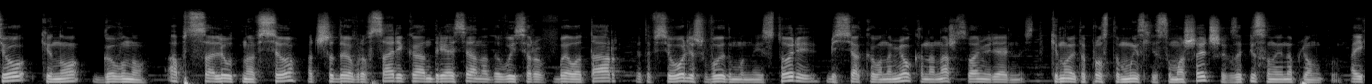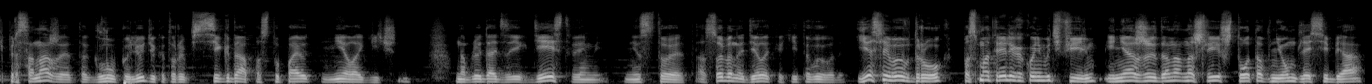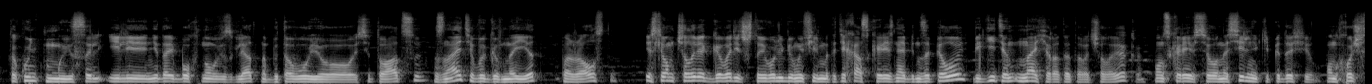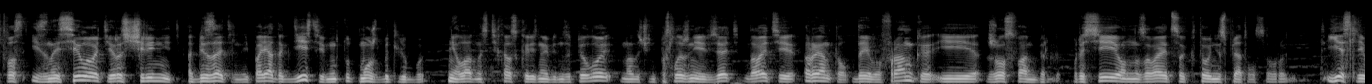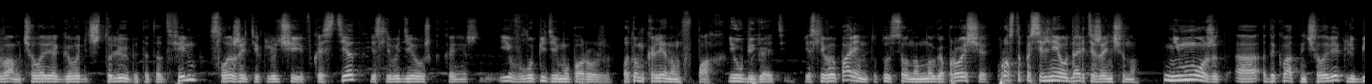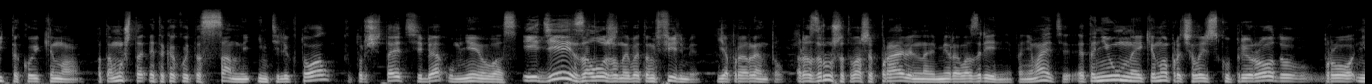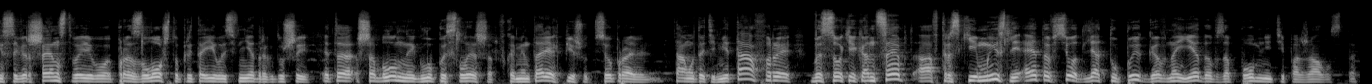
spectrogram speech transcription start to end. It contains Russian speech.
Все кино говно. Абсолютно все, от шедевров Сарика Андреасяна до высеров Белла Тар, это всего лишь выдуманные истории, без всякого намека на нашу с вами реальность. Кино это просто мысли сумасшедших, записанные на пленку. А их персонажи это глупые люди, которые всегда поступают нелогично наблюдать за их действиями не стоит, особенно делать какие-то выводы. Если вы вдруг посмотрели какой-нибудь фильм и неожиданно нашли что-то в нем для себя, какую-нибудь мысль или, не дай бог, новый взгляд на бытовую ситуацию, знаете, вы говноед, пожалуйста, если вам человек говорит, что его любимый фильм это «Техасская резня бензопилой», бегите нахер от этого человека. Он, скорее всего, насильник и педофил. Он хочет вас изнасиловать и расчленить. Обязательно. И порядок действий, ну, тут может быть любой. Не, ладно, с «Техасской резней бензопилой» надо что-нибудь посложнее взять. Давайте «Рентал» Дэйва Франка и Джо Свамберга. В России он называется «Кто не спрятался» вроде. Если вам человек говорит, что любит этот фильм, сложите ключи в кастет, если вы девушка, конечно, и влупите ему по роже. Потом коленом в пах и убегайте. Если вы парень, то тут все намного проще. Просто посильнее ударьте женщину. Не может а, адекватный человек любить такое кино, потому что это какой-то санный интеллектуал, который считает себя умнее вас. Идеи, заложенные в этом фильме, я про Рентал, разрушат ваше правильное мировоззрение, понимаете? Это не умное кино про человеческую природу, про несовершенство его, про зло, что притаилось в недрах души. Это шаблонный глупый слэшер. В комментариях пишут, все правильно. Там вот эти метафоры, высокий концепт, авторские мысли, это все для тупых говноедов, запомните, пожалуйста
